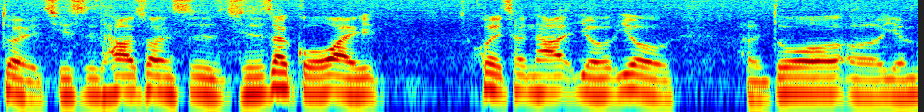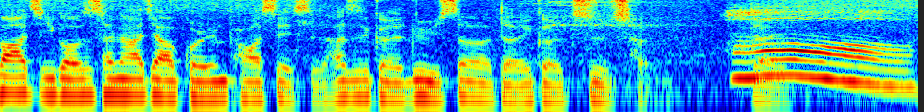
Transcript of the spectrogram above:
对，其实它算是，其实在国外会称它有有很多呃研发机构是称它叫 Green Process，它是个绿色的一个制成。哦。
